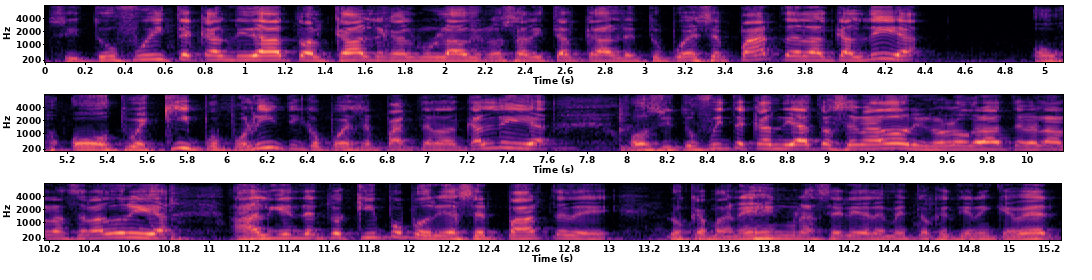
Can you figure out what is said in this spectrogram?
si tú fuiste candidato a alcalde en algún lado y no saliste alcalde, tú puedes ser parte de la alcaldía, o, tu equipo político puede ser parte de la alcaldía, o si tú fuiste candidato a senador y no lograste ver la senaduría, alguien de tu equipo podría ser parte de los que manejen una serie de elementos que tienen que ver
